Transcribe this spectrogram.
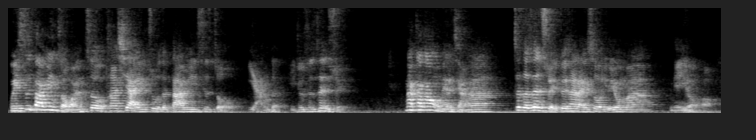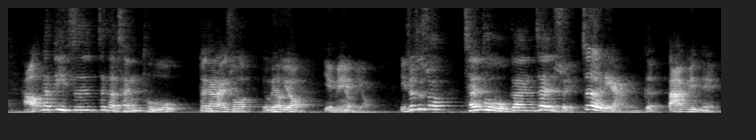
癸巳大运走完之后，他下一柱的大运是走阳的，也就是壬水。那刚刚我们有讲啊，这个壬水对他来说有用吗？没有哈。好，那地支这个辰土对他来说有没有用？也没有用。也就是说，辰土跟壬水这两个大运呢，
